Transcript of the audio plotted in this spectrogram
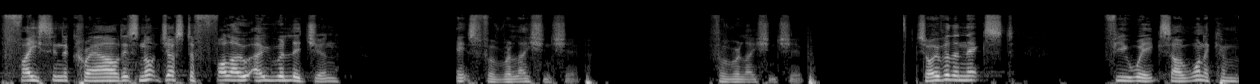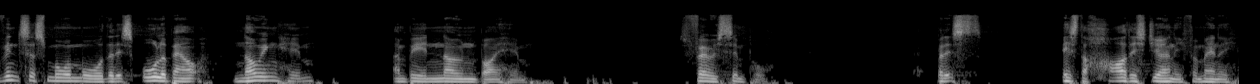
face in the crowd. It's not just to follow a religion. It's for relationship. For relationship. So, over the next few weeks, I want to convince us more and more that it's all about knowing Him and being known by Him. It's very simple. But it's, it's the hardest journey for many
